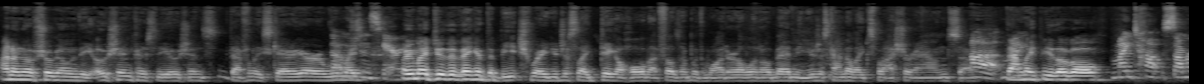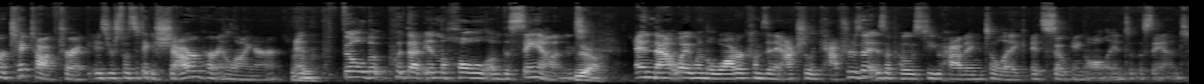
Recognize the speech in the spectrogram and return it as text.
I don't know if she'll go in the ocean because the ocean's definitely scarier. Or we The might, ocean's scary. Or we might do the thing at the beach where you just like dig a hole that fills up with water a little bit, and you just kind of like splash around. So Uh, that my- might be the goal. My top summer TikTok trick is you're supposed to take a shower curtain liner and fill the put that in the hole of the sand. Mm-hmm. Yeah. And that way, when the water comes in, it actually captures it, as opposed to you having to like it's soaking all into the sand.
